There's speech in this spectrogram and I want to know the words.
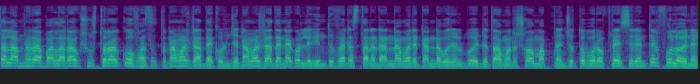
তালা আপনারা বালা রাখ সুস্থ রাখ ও ফাঁসে নামাজ রাধা করুন যে। নামাজ রাধা না করলে কিন্তু ফেরাস তারা ডান্না মারে ঠান্ডা করে এটা তো আমার সব, আপনার যত বড় প্রেসিডেন্টের ফলো হয় না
